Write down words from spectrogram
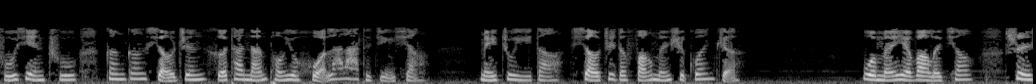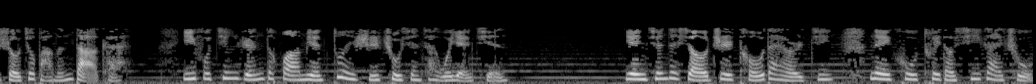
浮现出刚刚小珍和她男朋友火辣辣的景象，没注意到小智的房门是关着，我门也忘了敲，顺手就把门打开，一副惊人的画面顿时出现在我眼前。眼前的小智头戴耳机，内裤退到膝盖处，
